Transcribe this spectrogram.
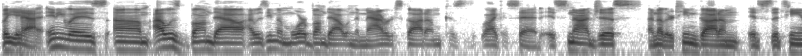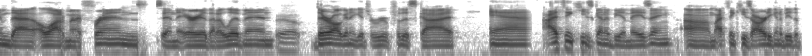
But yeah, anyways, um, I was bummed out. I was even more bummed out when the Mavericks got him because, like I said, it's not just another team got him. It's the team that a lot of my friends in the area that I live in, Yeah. they're all going to get to root for this guy. And I think he's going to be amazing. Um, I think he's already going to be the,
